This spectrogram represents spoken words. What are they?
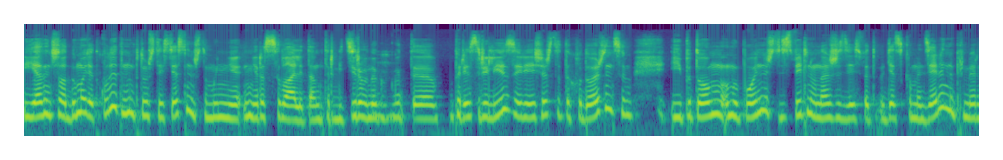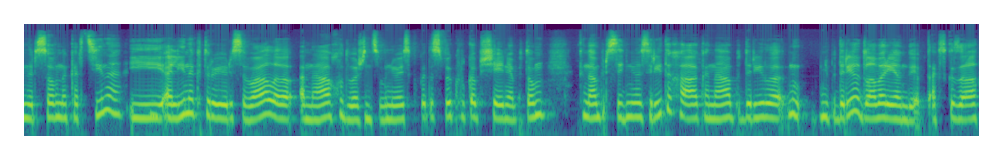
И я начала думать, откуда это, ну, потому что, естественно, что мы не, не рассылали там таргетированную какую-то пресс-релиз или еще что-то художницам. И потом мы поняли, что действительно у нас же здесь вот в детском отделе, например, нарисована картина, и Алина, которая ее рисовала, она художница, у нее есть какой-то свой круг общения. Потом к нам присоединилась Рита Хак, она подарила, ну, не подарила, дала в аренду, я бы так сказала,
